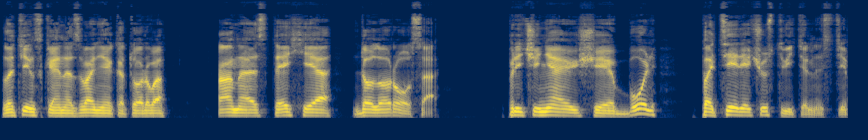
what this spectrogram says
латинское название которого «анестехия долороса», причиняющая боль, потеря чувствительности.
